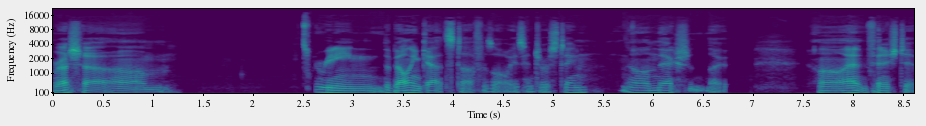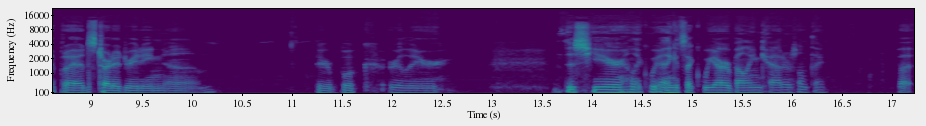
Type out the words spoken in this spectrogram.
Russia, um, reading the Bellingcat stuff is always interesting. Um, the actual, like, uh, I haven't finished it, but I had started reading um, their book earlier this year. Like we, I think it's like We Are Bellingcat or something. But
